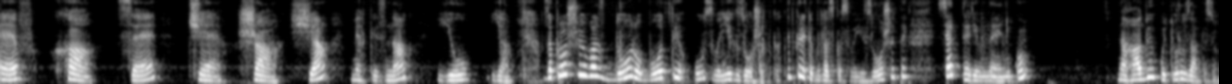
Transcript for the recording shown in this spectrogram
Ф, Х, Ц, Ч, Ш, Щ, м'який знак, Ю, Я. Запрошую вас до роботи у своїх зошитках. Відкрийте, будь ласка, свої зошити, сядьте рівненько. Нагадую культуру запису.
